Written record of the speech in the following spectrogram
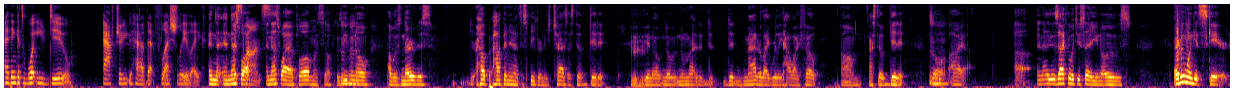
I think it's what you do after you have that fleshly like And, th- and that's Response. why and that's why I applaud myself because even Mhm. though I was nervous hop, hopping in as a speaker in these chats, I still did it. Mhm. you know no no matter it didn't matter like really how i felt. Um i still did it. So Mhm. i uh and that's exactly what you said you know it was everyone gets scared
